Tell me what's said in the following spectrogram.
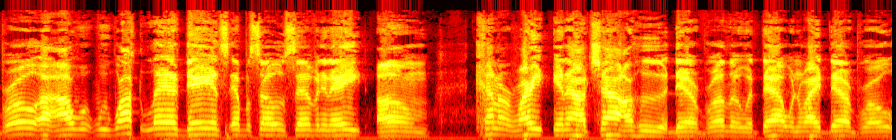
Bro, I, I- we watched the Last Dance episode seven and eight. Um, kind of right in our childhood there, brother. With that one right there, bro.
